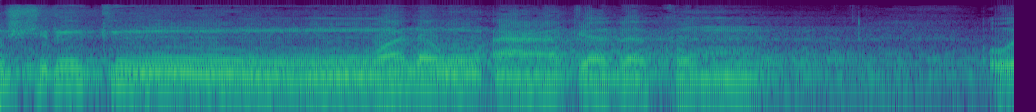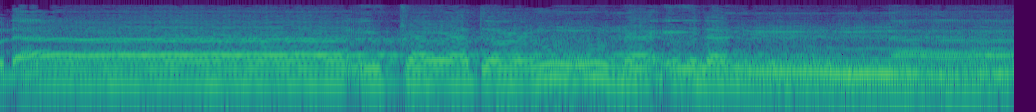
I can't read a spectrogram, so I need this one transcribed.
مشرك ولو أعجبكم. أولئك يدعون إلى النار.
